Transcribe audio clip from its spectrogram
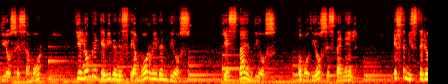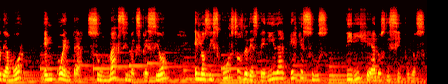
Dios es amor y el hombre que vive de este amor vive en Dios y está en Dios, como Dios está en él. Este misterio de amor encuentra su máxima expresión en los discursos de despedida que Jesús dirige a los discípulos.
